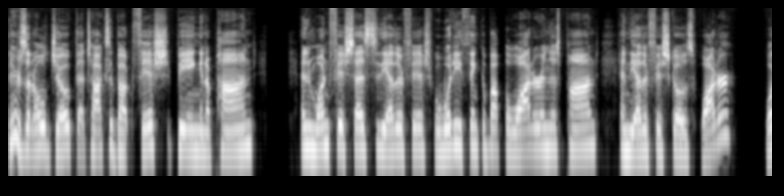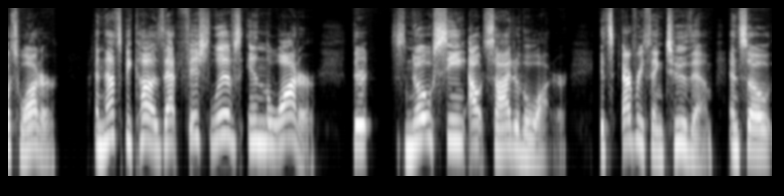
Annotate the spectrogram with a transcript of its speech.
There's an old joke that talks about fish being in a pond. And one fish says to the other fish, Well, what do you think about the water in this pond? And the other fish goes, Water? What's water? And that's because that fish lives in the water. There's no seeing outside of the water. It's everything to them. And so,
